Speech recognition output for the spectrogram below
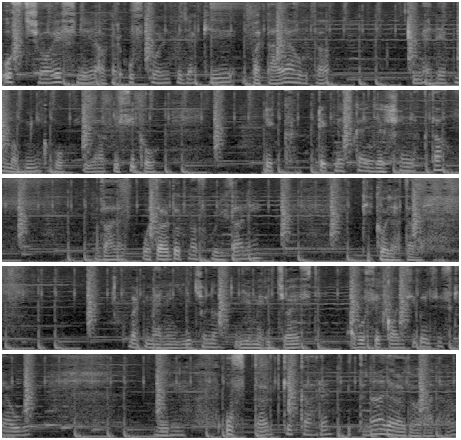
उस चॉइस ने अगर उस पॉइंट पे जाके बताया होता, मैंने अपनी मम्मी को या किसी को एक टिटनेस का इंजेक्शन लगता, ज़्यादा वो दर्द उतना फूलता नहीं, ठीक हो जाता मैं। बट मैंने ये चुना, ये मेरी चॉइस थी। अब उसके कॉन्सिक्वेंसेस क्या हुए? मेरे उस दर्द के कारण इतना दर्द हो रहा था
